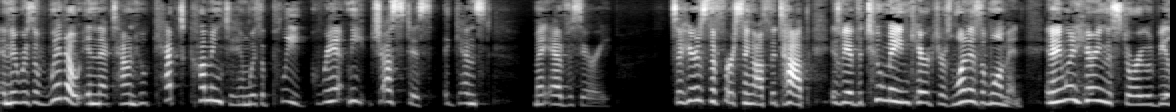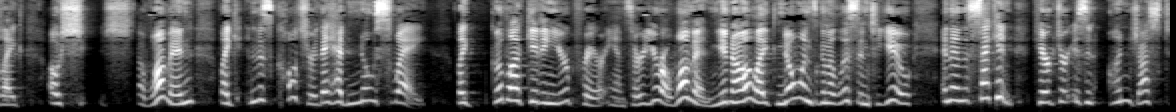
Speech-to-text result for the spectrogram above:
And there was a widow in that town who kept coming to him with a plea grant me justice against my adversary. So here's the first thing off the top is we have the two main characters. One is a woman. And anyone hearing the story would be like, oh, she, she, a woman? Like in this culture, they had no sway. Like, good luck getting your prayer answered. You're a woman, you know, like no one's going to listen to you. And then the second character is an unjust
